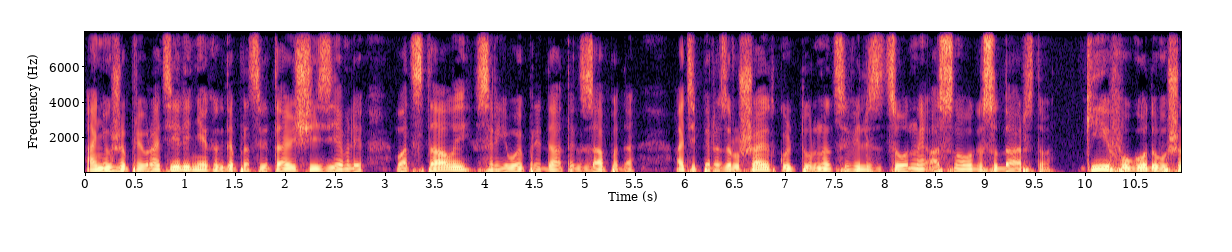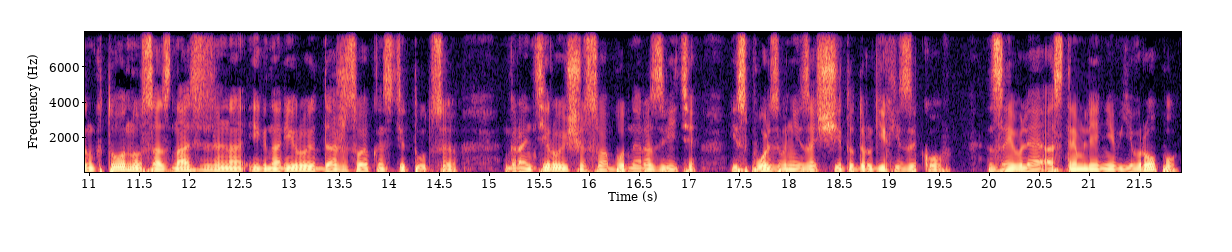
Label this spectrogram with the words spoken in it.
они уже превратили некогда процветающие земли в отсталый сырьевой придаток Запада, а теперь разрушают культурно-цивилизационные основы государства. Киев в угоду Вашингтону сознательно игнорирует даже свою конституцию – гарантирующую свободное развитие, использование и защиту других языков. Заявляя о стремлении в Европу,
